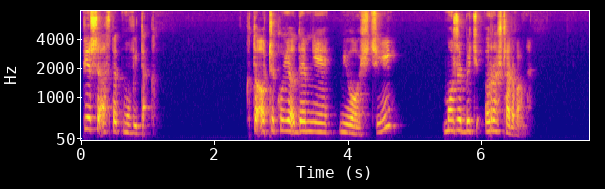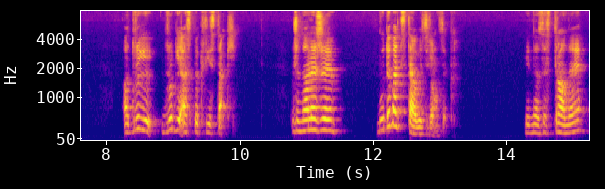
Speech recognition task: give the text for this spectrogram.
Pierwszy aspekt mówi tak. Kto oczekuje ode mnie miłości, może być rozczarowany. A drugi, drugi aspekt jest taki, że należy budować stały związek. Jedna ze strony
